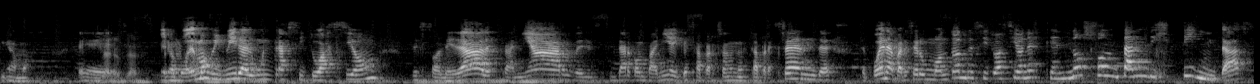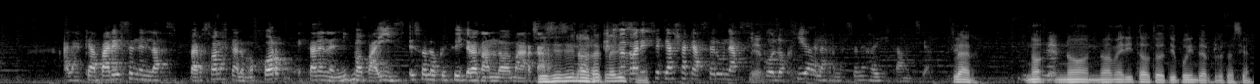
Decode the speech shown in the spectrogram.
digamos. Eh, Claro, claro. Pero podemos vivir alguna situación de soledad, de extrañar, de necesitar compañía y que esa persona no está presente. Se pueden aparecer un montón de situaciones que no son tan distintas a las que aparecen en las personas que a lo mejor están en el mismo país. Eso es lo que estoy tratando de marcar. Sí, sí, sí, no, Claro. está Me parece que haya que hacer una Bien. psicología de las relaciones a distancia. Claro. No, Bien. no, no amerita otro tipo de interpretación.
